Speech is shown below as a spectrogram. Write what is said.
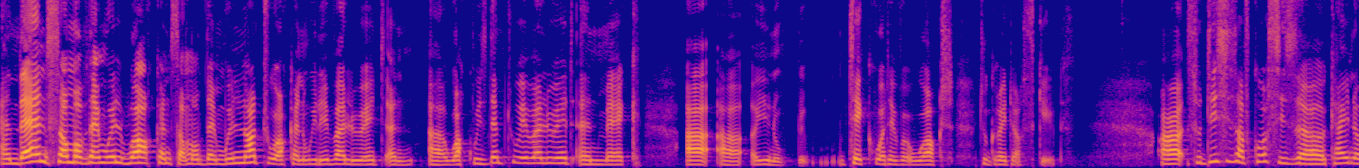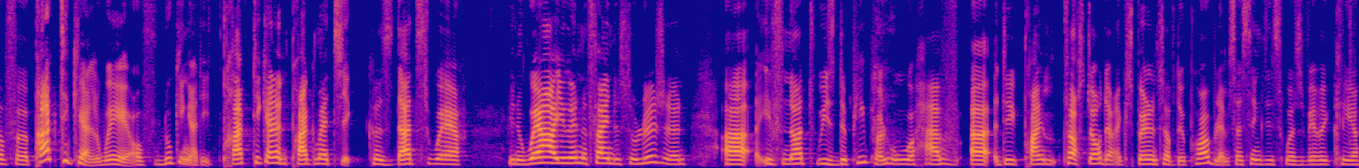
And then some of them will work, and some of them will not work, and we'll evaluate and uh, work with them to evaluate and make, uh, uh, you know, take whatever works to greater scales. Uh, so this is, of course, is a kind of a practical way of looking at it, practical and pragmatic, because that's where you know, where are you going to find a solution uh, if not with the people who have uh, the prime first order experience of the problems? I think this was very clear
